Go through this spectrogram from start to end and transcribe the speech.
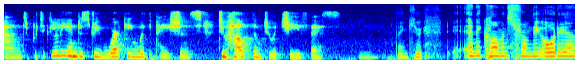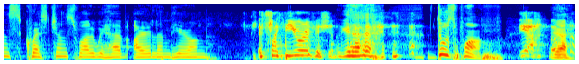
and particularly industry working with patients to help them to achieve this. Thank you. Any comments from the audience, questions while we have Ireland here on? It's like the Eurovision. Yeah, 12 points. Yeah. yeah.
